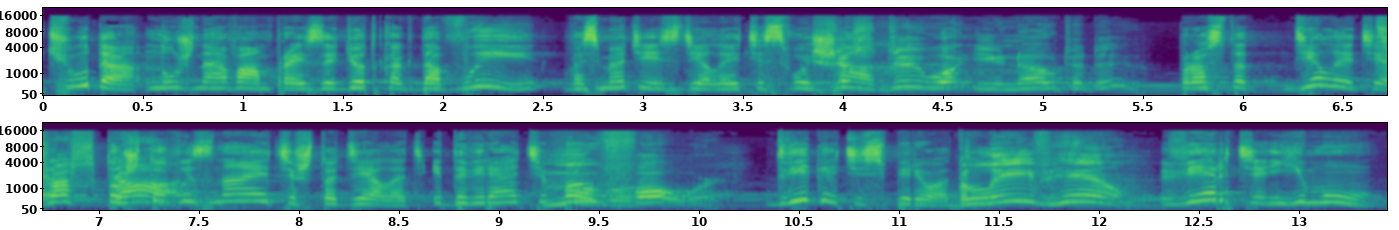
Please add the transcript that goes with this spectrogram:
Чудо, нужное вам, произойдет, когда вы возьмете и сделаете свой шаг. You know. Просто делайте Trust то, что God. вы знаете, что делать, и доверяйте Move Богу. forward. Двигайтесь вперед. Believe Him. Верьте Ему.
